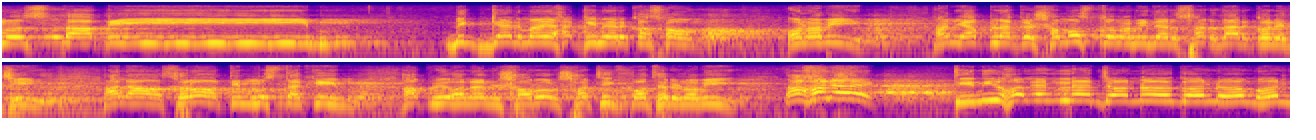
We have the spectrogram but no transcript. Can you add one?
মুস্তাকিম। বিজ্ঞানময় হাকিমের কসম, ও নবী, আমি আপনাকে সমস্ত নবীদের সর্দার করেছি। আলা সরাতিম মুস্তাকিম, আপনি হলেন সরল সঠিক পথের নবী। তাহলে তিনি হলেন না জনগণ মন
